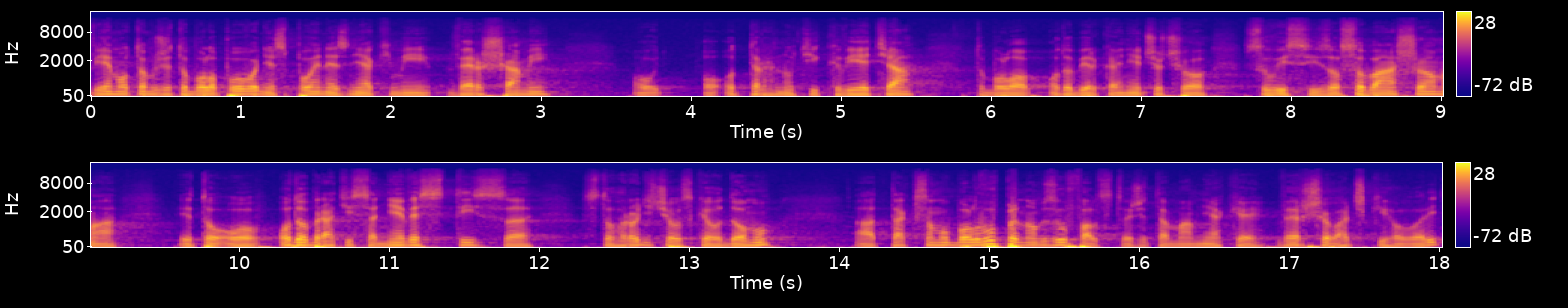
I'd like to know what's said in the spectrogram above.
Viem o tom, že to bolo pôvodne spojené s nejakými veršami o, o odtrhnutí kvieťa. To bolo odobierka niečo, čo súvisí s osobášom a je to o odobrati sa nevesty z, z toho rodičovského domu. A tak som mu bol v úplnom zúfalstve, že tam mám nejaké veršovačky hovoriť.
